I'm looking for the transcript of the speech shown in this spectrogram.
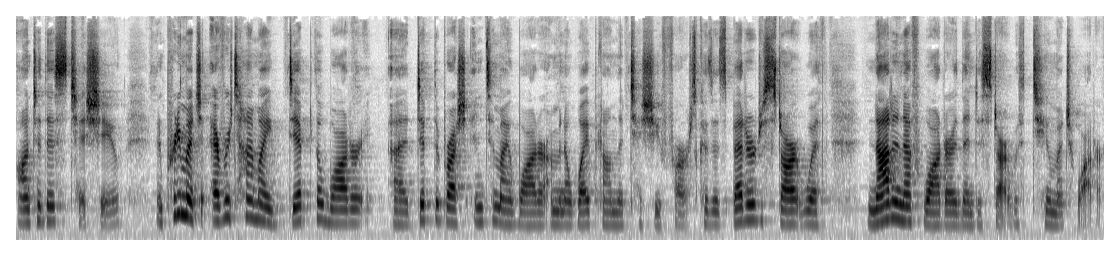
onto this tissue. And pretty much every time I dip the water, uh, dip the brush into my water, I'm gonna wipe it on the tissue first because it's better to start with not enough water than to start with too much water.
